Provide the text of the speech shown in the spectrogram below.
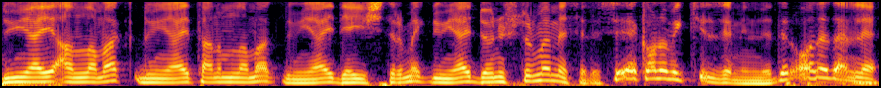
Dünyayı anlamak, dünyayı tanımlamak, dünyayı değiştirmek, dünyayı dönüştürme meselesi ekonomik zeminlidir. O nedenle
